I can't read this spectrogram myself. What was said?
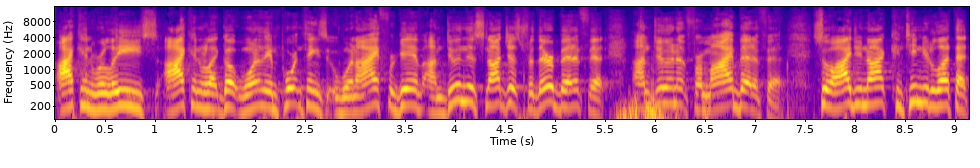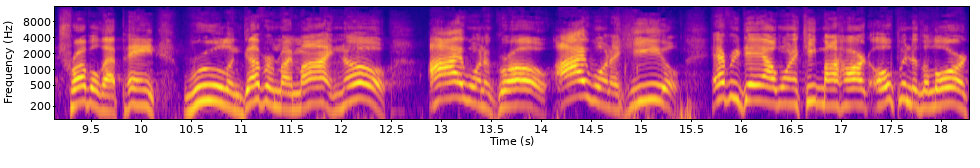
I can release, I can let go. One of the important things when I forgive, I'm doing this not just for their benefit, I'm doing it for my benefit. So I do not continue to let that trouble, that pain rule and govern my mind. No, I want to grow. I want to heal. Every day I want to keep my heart open to the Lord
